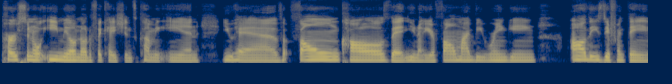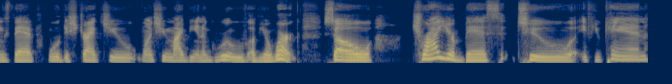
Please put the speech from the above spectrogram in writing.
personal email notifications coming in, you have phone calls that, you know, your phone might be ringing all these different things that will distract you once you might be in a groove of your work. So try your best to, if you can,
